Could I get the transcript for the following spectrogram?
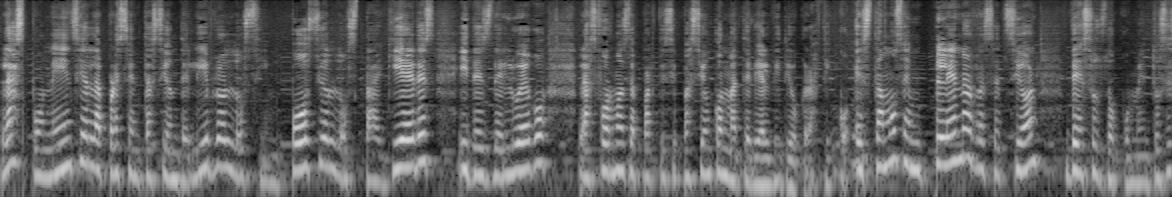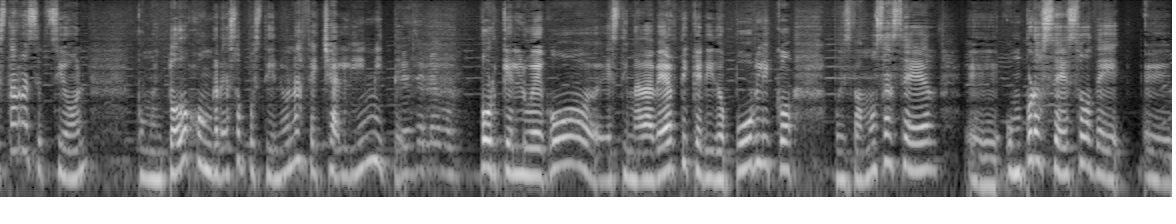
Las ponencias, la presentación de libros, los simposios, los talleres y desde luego las formas de participación con material videográfico. Estamos en plena recepción de esos documentos. Esta recepción como en todo congreso, pues tiene una fecha límite. Desde luego. Porque luego, estimada Berti, querido público, pues vamos a hacer eh, un proceso de eh,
